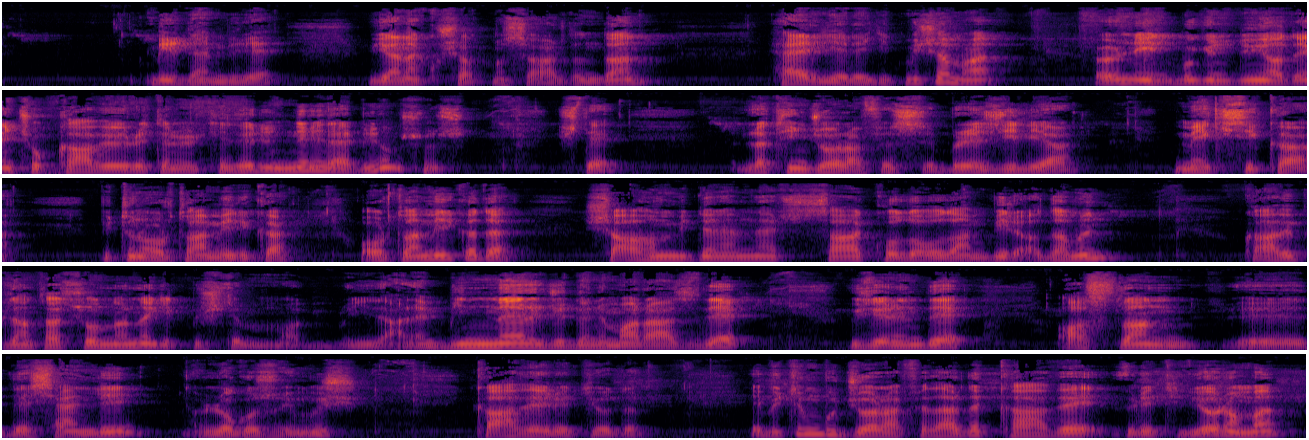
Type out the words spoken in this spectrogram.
birdenbire Viyana kuşatması ardından her yere gitmiş ama örneğin bugün dünyada en çok kahve üreten ülkeleri nereler biliyor musunuz? İşte Latin coğrafyası, Brezilya, Meksika, bütün Orta Amerika. Orta Amerika'da Şah'ın bir dönemler sağ kolu olan bir adamın kahve plantasyonlarına gitmiştim. Yani binlerce dönüm arazide üzerinde aslan e, desenli logosuymuş. Kahve üretiyordu. E bütün bu coğrafyalarda kahve üretiliyor ama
